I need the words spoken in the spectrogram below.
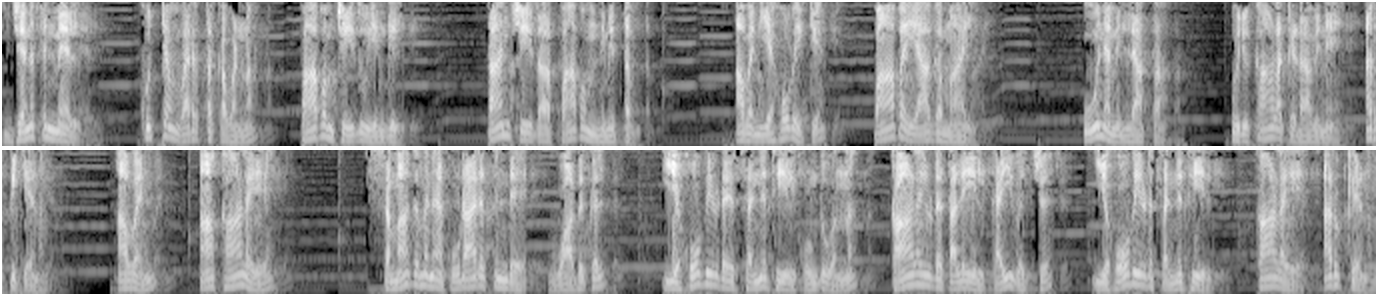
ജനത്തിന്മേൽ കുറ്റം വരത്തക്കവണ്ണം പാപം ചെയ്തു എങ്കിൽ താൻ ചെയ്ത പാപം നിമിത്തം അവൻ യഹോവയ്ക്ക് പാപയാഗമായി ഊനമില്ലാത്ത ഒരു കാളക്കിടാവിനെ അർപ്പിക്കണം. അവൻ ആ കാളയെ സമാഗമന കൂടാരത്തിന്റെ വാതുക്കൽ യഹോവയുടെ സന്നിധിയിൽ കൊണ്ടുവന്ന് കാളയുടെ തലയിൽ കൈവച്ച് യഹോവയുടെ സന്നിധിയിൽ കാളയെ അറുക്കേണം.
